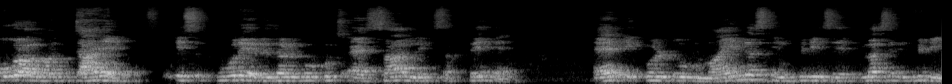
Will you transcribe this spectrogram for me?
ओवरऑल हम चाहें इस पूरे रिज़ल्ट को कुछ ऐसा लिख सकते हैं। n equal to minus infinity से plus infinity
